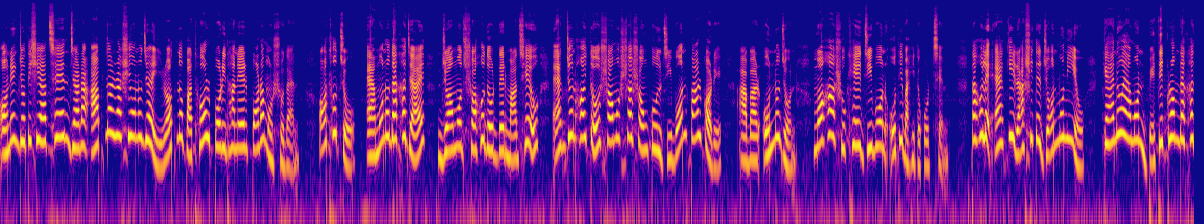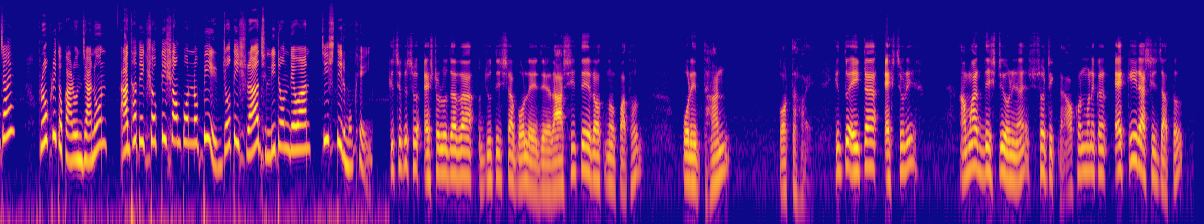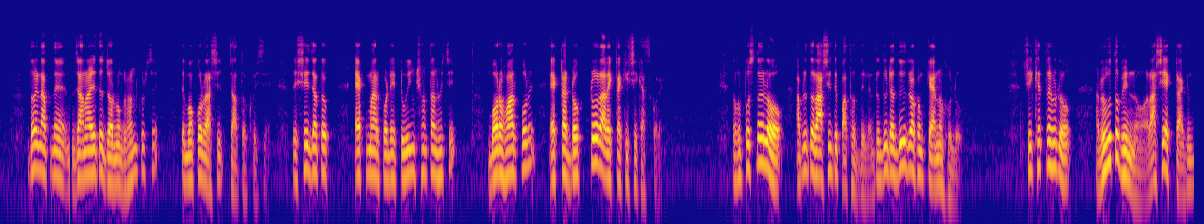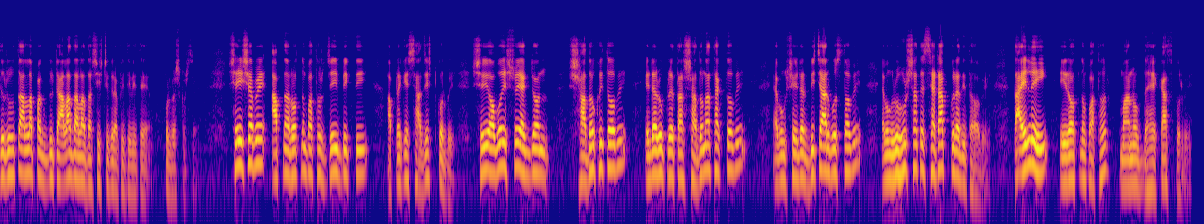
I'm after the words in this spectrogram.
অনেক জ্যোতিষী আছেন যারা আপনার রাশি অনুযায়ী রত্নপাথর পরিধানের পরামর্শ দেন। অথচ এমনও দেখা যায়, যমজ সহোদরদের মাঝেও একজন হয়তো সমস্যা সংকুল জীবন পার করে, আবার অন্যজন মহা সুখে জীবন অতিবাহিত করছেন। তাহলে একই রাশিতে জন্ম নিয়েও কেন এমন ব্যতিক্রম দেখা যায়? প্রকৃত কারণ জানুন আধ্যাত্মিক শক্তি সম্পন্ন পীর জ্যোতিষরাজ লিটন দেওয়ান চিস্তির মুখেই। কিছু কিছু অ্যাস্ট্রোলজাররা জ্যোতিষরা বলে যে রাশিতে রত্ন পাথর পরিধান করতে হয়। কিন্তু এইটা অ্যাকচুয়ালি আমার দৃষ্টি অনুযায়ী সঠিক না। এখন মনে করেন একই রাশির জাতক, ধরেন আপনি জানুয়ারিতে জন্মগ্রহণ করছে, তো মকর রাশির জাতক হয়েছে তো সেই জাতক এক মার পরে টুইং সন্তান হয়েছে। বড় হওয়ার পরে একটা ডক্টর আর একটা কৃষিকাজ করে। তখন প্রশ্ন হলো, আপনি তো রাশিতে পাথর দিলেন, তো দুইটা দুই রকম কেন হলো? সেই ক্ষেত্রে হলো, রুহু তো ভিন্ন, রাশি একটা, কিন্তু রুহু তো আল্লাহ পাক দুইটা আলাদা আলাদা সৃষ্টি করে পৃথিবীতে প্রবেশ করছে। সেই হিসাবে আপনার রত্নপাথর যেই ব্যক্তি আপনাকে সাজেস্ট করবে, সেই অবশ্যই একজন সাধক হইতে হবে এটার উপরে তার সাধনা থাকতে হবে এবং সেটার বিচার বুঝতে হবে এবং রুহুর সাথে সেট আপ করে দিতে হবে। তাইলেই এই রত্ন পাথর মানব দেহে কাজ করবে।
